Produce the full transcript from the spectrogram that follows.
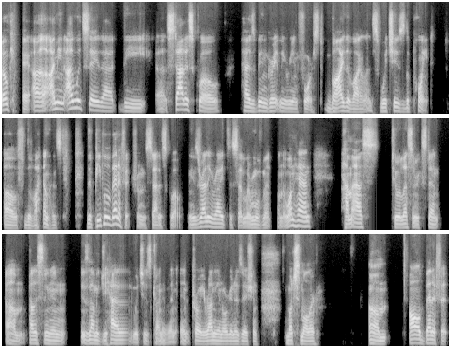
Okay. Uh, I mean, I would say that the uh, status quo has been greatly reinforced by the violence, which is the point of the violence. The people who benefit from the status quo, the Israeli right, the settler movement on the one hand, Hamas to a lesser extent, um, Palestinian Islamic Jihad, which is kind of an, an pro Iranian organization, much smaller, um, all benefit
